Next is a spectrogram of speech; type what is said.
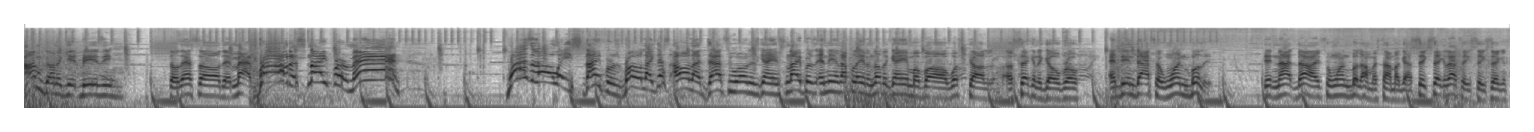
I'm gonna get busy so that's all that matters. Bro, the sniper, man! Why is it always snipers, bro? Like that's all I die to on this game, snipers. And then I played another game of uh, what's called a second ago, bro, and then die to one bullet. Did not die to one bullet. How much time I got? Six seconds. I'll take six seconds.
